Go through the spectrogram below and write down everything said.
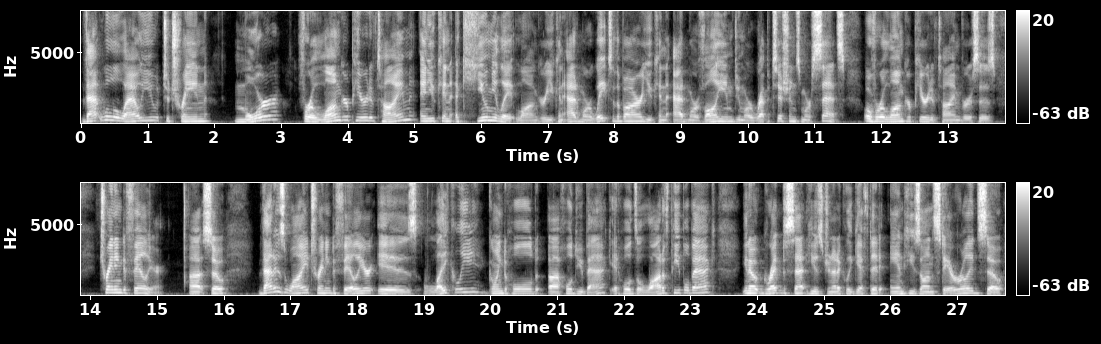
that will allow you to train more for a longer period of time and you can accumulate longer. You can add more weight to the bar, you can add more volume, do more repetitions, more sets over a longer period of time versus training to failure. Uh, so that is why training to failure is likely going to hold uh, hold you back. It holds a lot of people back. You know, Greg Doucette, he's genetically gifted and he's on steroids, so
